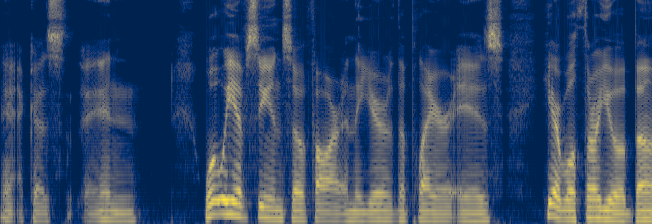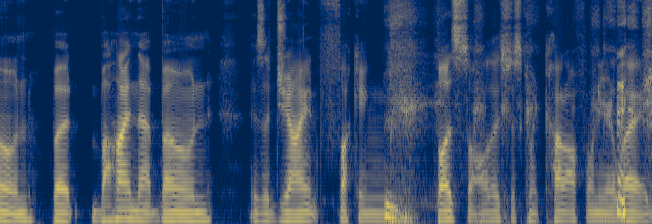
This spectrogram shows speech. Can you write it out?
Yeah, because in what we have seen so far in the year of the player is here we'll throw you a bone, but behind that bone is a giant fucking buzzsaw that's just gonna cut off one of your legs.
